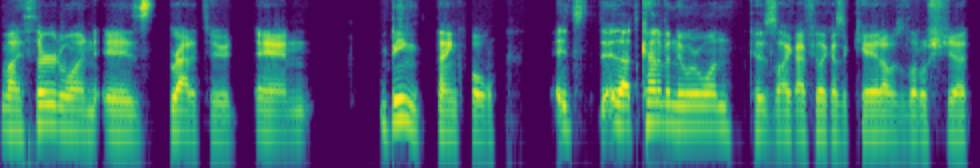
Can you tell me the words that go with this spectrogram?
my third one is gratitude and being thankful it's that's kind of a newer one because like i feel like as a kid i was a little shit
